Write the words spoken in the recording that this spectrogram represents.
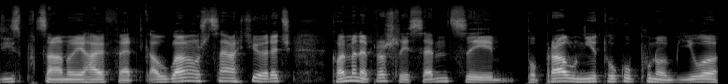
ispucano je high fertik, ali uglavnom ono što sam ja htio reći, kod mene prošle sedmice po pravilu nije toliko puno bilo,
